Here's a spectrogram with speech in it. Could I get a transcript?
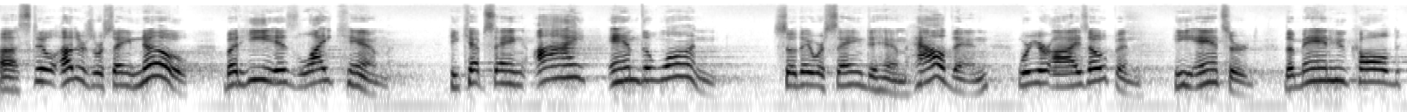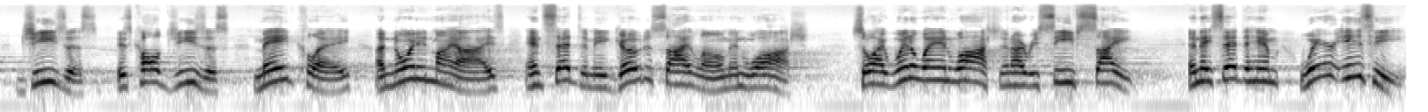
Uh, still, others were saying, No, but he is like him. He kept saying, I am the one. So they were saying to him, How then were your eyes opened? He answered, The man who called Jesus is called Jesus, made clay, anointed my eyes, and said to me, Go to Siloam and wash. So I went away and washed, and I received sight. And they said to him, Where is he?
